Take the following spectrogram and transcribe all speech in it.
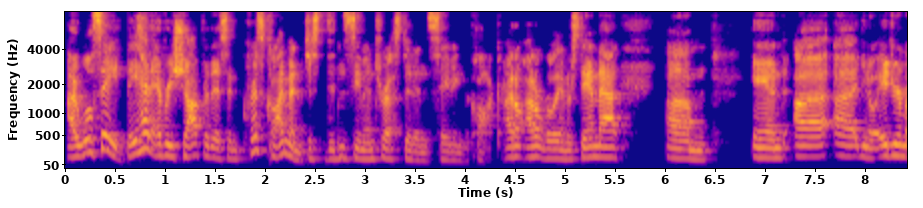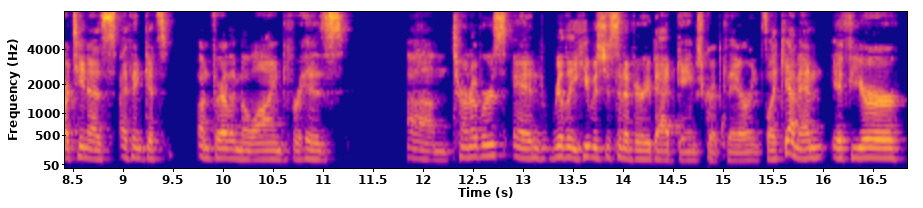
I will say they had every shot for this and Chris Klieman just didn't seem interested in saving the clock. I don't, I don't really understand that. Um, and, uh, uh, you know, Adrian Martinez, I think gets unfairly maligned for his, um, turnovers. And really, he was just in a very bad game script there. And it's like, yeah, man, if you're,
